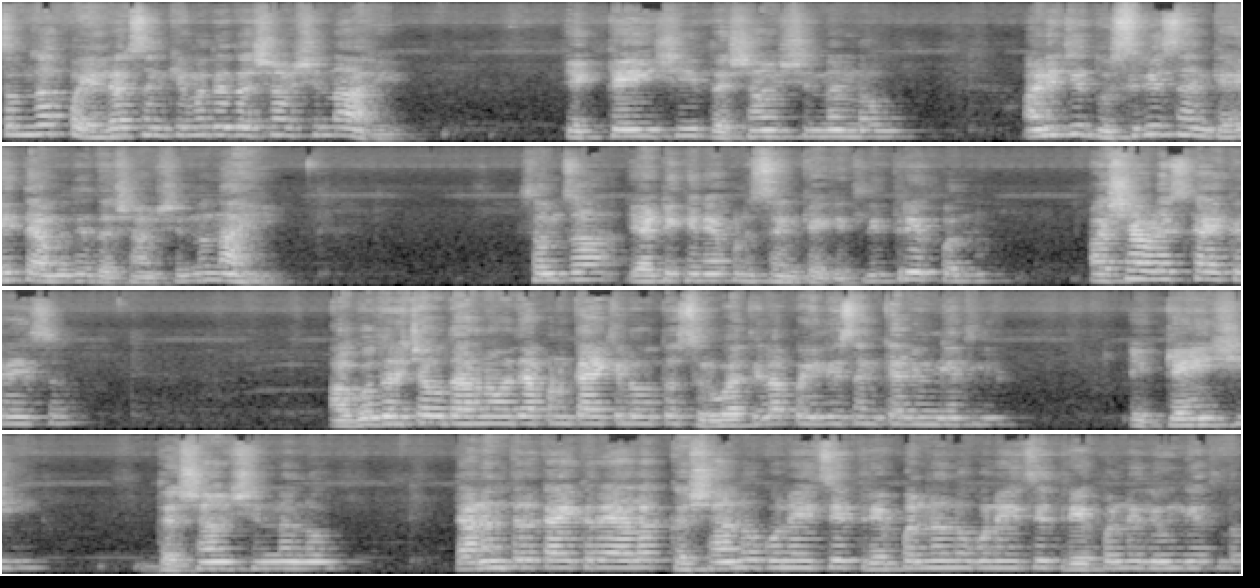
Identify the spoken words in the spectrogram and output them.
समजा पहिल्या संख्येमध्ये दशांश चिन्ह आहे. एक्क्याऐंशी दशांश नऊ. आणि जी दुसरी संख्या आहे त्यामध्ये दशांश नाही. समजा या ठिकाणी आपण संख्या घेतली त्रेपन्न. अशा वेळेस काय करायचं? अगोदरच्या उदाहरणामध्ये आपण काय केलं होतं? सुरुवातीला पहिली संख्या लिहून घेतली. एक्क्याऐंशी दशांश नऊ. त्यानंतर काय करायला? कशानं गुणायचे त्रेपन्न न गुणायचे त्रेपन्न लिहून घेतलं.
